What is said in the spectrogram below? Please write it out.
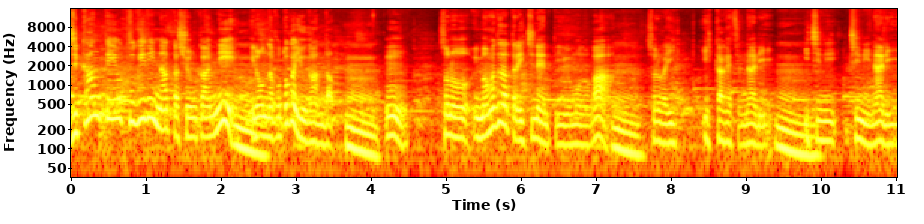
時間っていう区切りになった瞬間に、いろんなことが歪んだ、う。うん。うん。その今までだったら1年っていうものが、それが 1, 1ヶ月になり、1日になり、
